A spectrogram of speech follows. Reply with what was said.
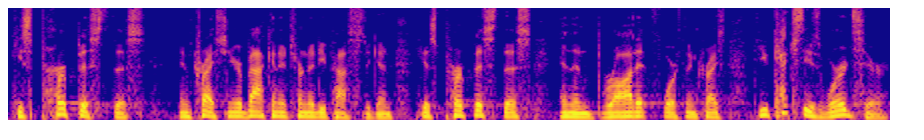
He's purposed this in Christ, and you're back in eternity past again. He has purposed this and then brought it forth in Christ. Do you catch these words here?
